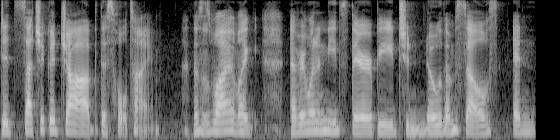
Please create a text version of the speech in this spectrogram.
did such a good job this whole time. This is why I'm like, everyone needs therapy to know themselves and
